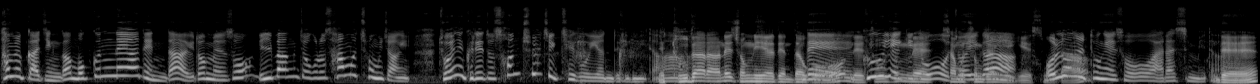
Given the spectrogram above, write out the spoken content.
3월까지인가 뭐 끝내야 된다 이러면서 일방적으로 사무총장이 저희는 그래도 선출직 최고위원들입니다. 네, 두달 안에 정리해야 된다고 네, 네, 그 조승래 얘기도 사무총장이 저희가 얘기했습니다. 언론을 통해서 알았습니다. 네.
